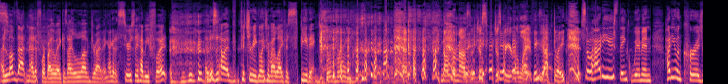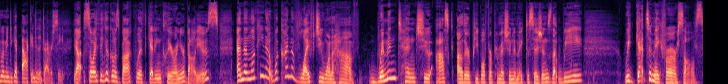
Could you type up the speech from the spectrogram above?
I love that metaphor, by the way, because I love driving. I got a seriously heavy foot, and this is how I picture me going through my life: is speeding. Vroom, vroom. Not for Mazda, just, just for your own life. Yeah. exactly. So, how do you think women? How do you encourage women to get back into the driver's seat? Yeah, so I think it goes back with getting clear on your values and then looking at what kind of life do you want to have. Women tend to ask other people for permission to make decisions that we we get to make for ourselves.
